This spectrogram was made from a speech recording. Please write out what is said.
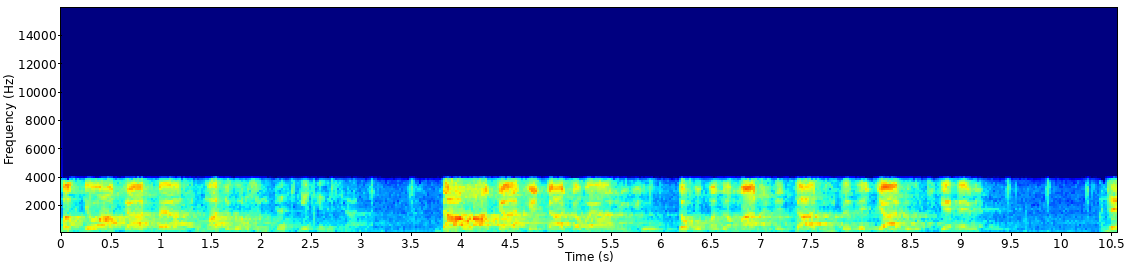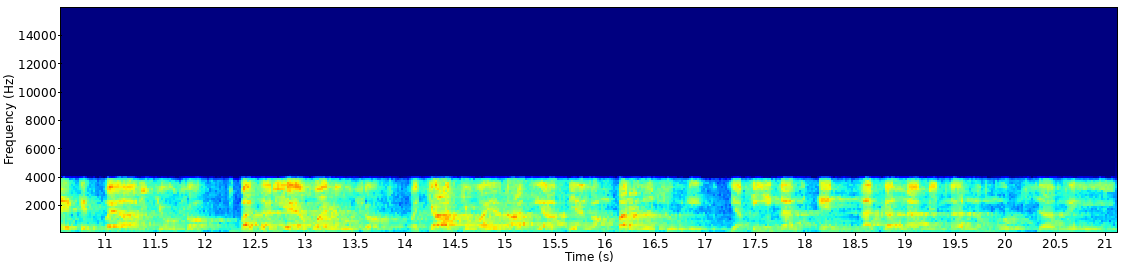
کے مخی واقعات بیان شو، ما تا گورسم تصدیق رسال دا واقعات چه دا تا بیان شو، تو خو پا زمان دا تالوت دا جالوت کے نوی۔ لیکن بیانی چو شو بذریع وحیو شو پچاچ چو وحی راضیا پیغمبر رسولی، یقینا انکا لمن المرسلین۔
